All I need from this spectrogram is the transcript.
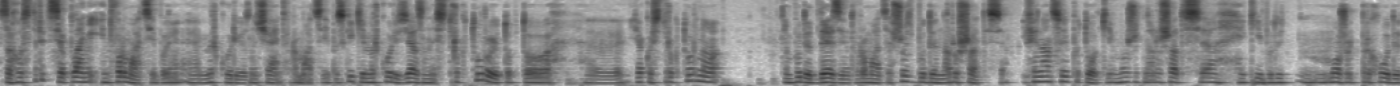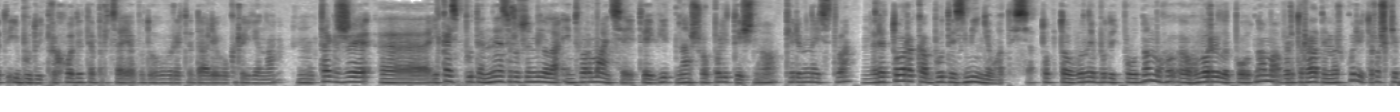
загостритися в плані інформації, бо е, Меркурій означає інформацію. І оскільки Меркурій зв'язаний з структурою, тобто е, якось структурно буде дезінформація, щось буде нарушатися. І фінансові потоки можуть нарушатися, які будуть можуть приходити і будуть приходити. Про це я буду говорити далі в Україну. Також е, якась буде незрозуміла інформація йти від нашого політичного керівництва. Риторика буде змінюватися, тобто вони будуть по одному говорили по одному, а в ретроградний Меркурій трошки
